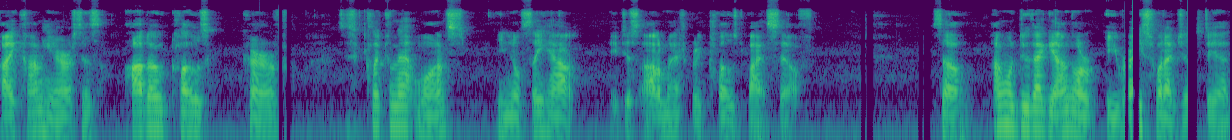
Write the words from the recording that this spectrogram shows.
icon here. It says Auto Close Curve. Just click on that once, and you'll see how it just automatically closed by itself. So I'm going to do that again. I'm going to erase what I just did.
